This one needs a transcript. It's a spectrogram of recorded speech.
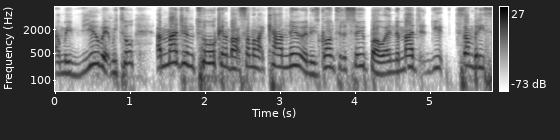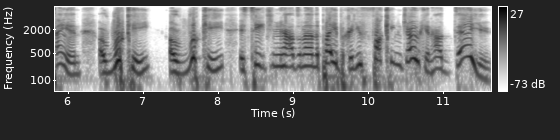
And we view it we talk imagine talking about someone like cam newton who's gone to the super bowl and imagine you somebody saying a rookie a rookie is teaching you how to learn the playbook. Are you fucking joking? How dare you?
